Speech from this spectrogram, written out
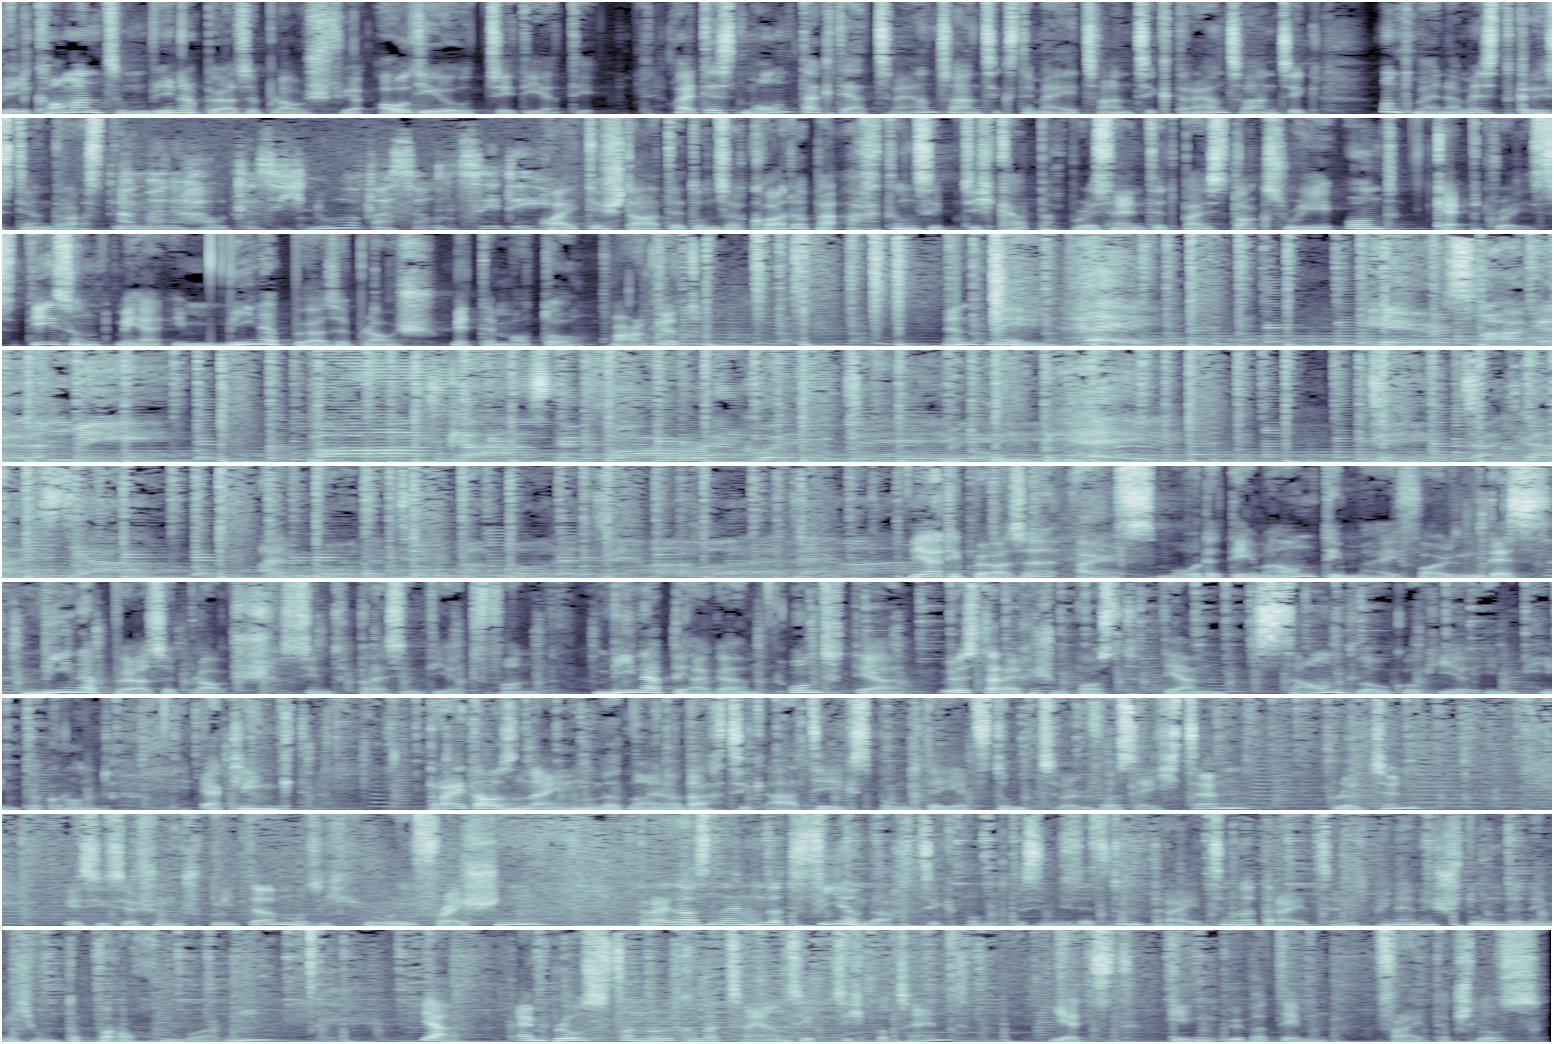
Willkommen zum Wiener Börseplausch für Audio CD.at. Heute ist Montag, der 22. Mai 2023 und mein Name ist Christian Drasti. An meiner Haut lasse ich nur Wasser und CD. Heute startet unser Cordoba 78 Cup, presented by Stocks Re und CapTrace. Dies und mehr im Wiener Börseplausch mit dem Motto Market and Me. Hey, here's Market and Me, podcasting Ja, die Börse als Modethema und die Mai-Folgen des Wiener Börseplausch sind präsentiert von Wiener Berger und der österreichischen Post, deren Soundlogo hier im Hintergrund erklingt. 3189 ATX-Punkte jetzt um 12.16 Uhr. Blödsinn. Es ist ja schon später, muss ich refreshen. 3184 Punkte sind es jetzt um 13.13 Uhr. Ich bin eine Stunde nämlich unterbrochen worden. Ja, ein Plus von 0,72 Prozent jetzt gegenüber dem Freitagsschluss.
